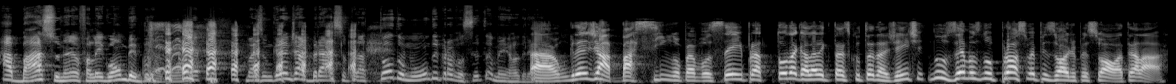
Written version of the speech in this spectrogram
Abraço, né? Eu falei igual um bebê agora. mas um grande abraço para todo mundo e para você também, Rodrigo. Ah, um grande abacinho para você e para toda a galera que tá escutando a gente. Nos vemos no próximo episódio, pessoal. Até lá.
